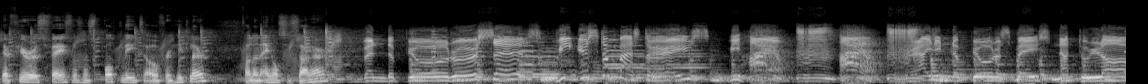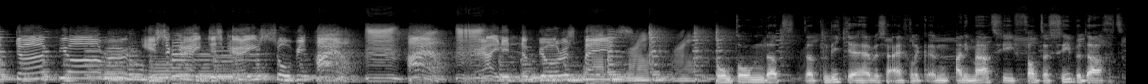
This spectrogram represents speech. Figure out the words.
Their Furious Face was een spotlied over Hitler van een Engelse zanger. When the Führer says, wie is the master race? We heil, heil, right in the Führer's face. Not to love the Führer is a great disgrace. So we heil, heil, right in the Führer's face. Rondom dat, dat liedje hebben ze eigenlijk een animatie-fantasie bedacht.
